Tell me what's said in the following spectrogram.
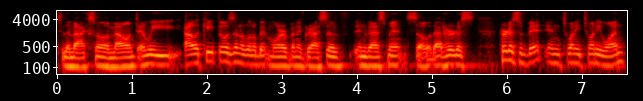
to the maximum amount, and we allocate those in a little bit more of an aggressive investment. So that hurt us hurt us a bit in 2021.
